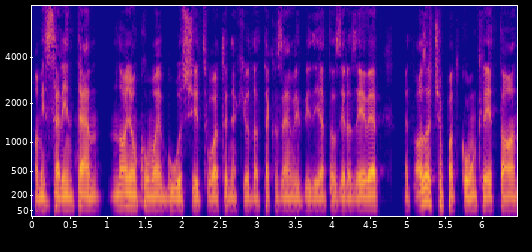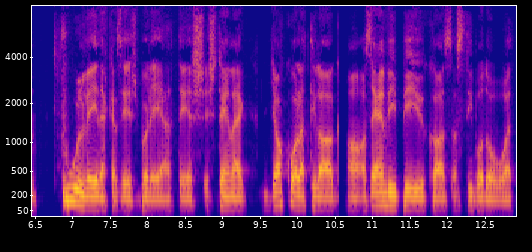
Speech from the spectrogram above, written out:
ami szerintem nagyon komoly bullshit volt, hogy neki odaadták az MVP díjat azért az évért, mert az a csapat konkrétan full védekezésből élt, és, és tényleg gyakorlatilag az MVP-jük az, az Tibodó volt.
